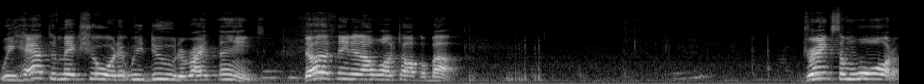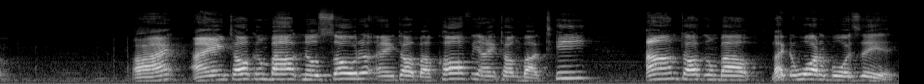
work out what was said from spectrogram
We have to make sure that we do the right things. The other thing that I want to talk about drink some water. All right? I ain't talking about no soda. I ain't talking about coffee. I ain't talking about tea. I'm talking about, like the water boy said,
